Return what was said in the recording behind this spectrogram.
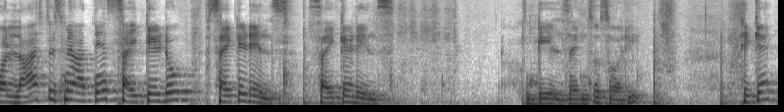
और लास्ट इसमें आते हैं साइकेडो साइकेडेल्स साइकेडेल्स डेल्स आई एम सो सॉरी ठीक है?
